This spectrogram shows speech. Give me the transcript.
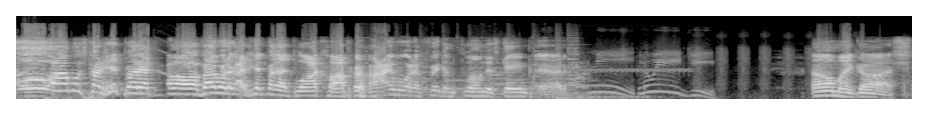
Oh, I almost got hit by that. Oh, if I would have got hit by that block hopper, I would have freaking thrown this gamepad. For me, Luigi. Oh my gosh.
